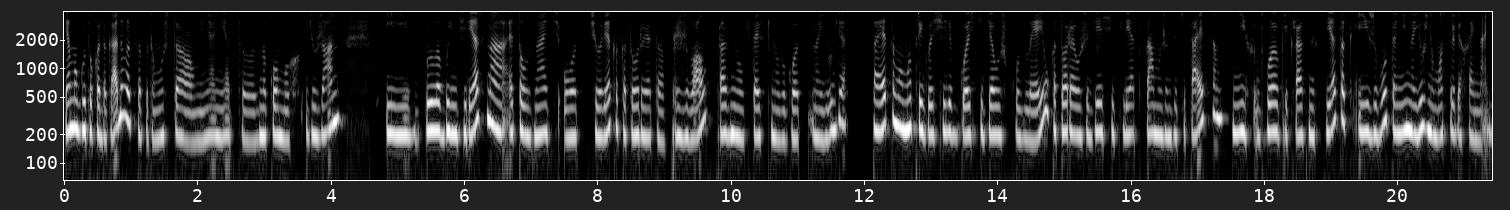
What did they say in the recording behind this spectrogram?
я могу только догадываться, потому что у меня нет э, знакомых южан, и было бы интересно это узнать от человека, который это проживал, праздновал китайский Новый год на юге, Поэтому мы пригласили в гости девушку Лею, которая уже 10 лет замужем за китайцем. У них двое прекрасных деток, и живут они на южном острове Хайнань.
